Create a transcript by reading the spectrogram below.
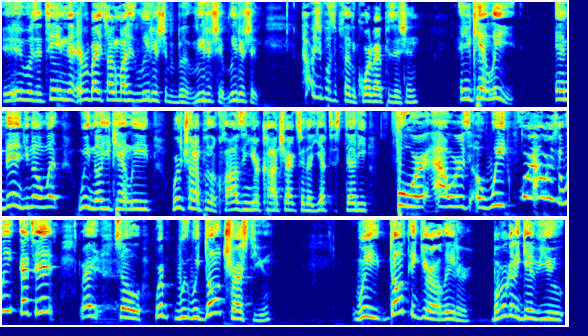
It, it, was a team that everybody's talking about his leadership ability, leadership, leadership. How are you supposed to play the quarterback position and you can't lead? And then you know what? We know you can't lead. We're trying to put a clause in your contract so that you have to study four hours a week. Four hours a week. That's it, right? Yeah. So we're we, we don't trust you we don't think you're a leader, but we're going to give you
